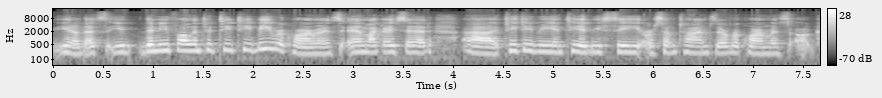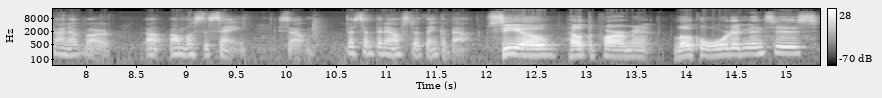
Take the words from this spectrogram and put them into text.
you know that's you then you fall into TTB requirements. And like I said uh, TTB and TABC are sometimes their requirements are kind of are uh, almost the same. So that's something else to think about. CO, health department, local ordinances,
